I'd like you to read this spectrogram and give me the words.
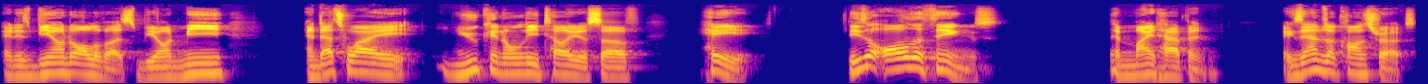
and is beyond all of us, beyond me. And that's why you can only tell yourself, hey, these are all the things that might happen. Exams are constructs.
